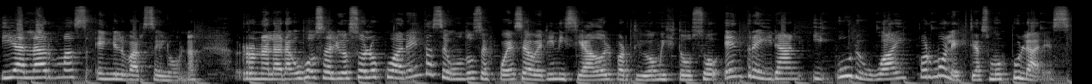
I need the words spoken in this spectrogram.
y alarmas en el Barcelona. Ronald Araujo salió solo 40 segundos después de haber iniciado el partido amistoso entre Irán y Uruguay por molestias musculares.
